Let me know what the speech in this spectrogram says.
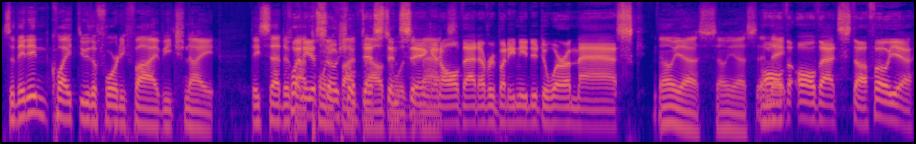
So they didn't quite do the 45 each night. They said Plenty about of social 25,000 was distancing and all that. Everybody needed to wear a mask. Oh yes, oh yes. And all they, the, all that stuff. Oh yeah.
